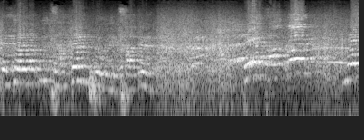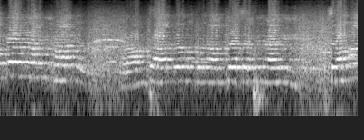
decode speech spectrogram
त्याच्यावर आम्ही झाकण ठेवले झाकण हे झाकण योग्य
